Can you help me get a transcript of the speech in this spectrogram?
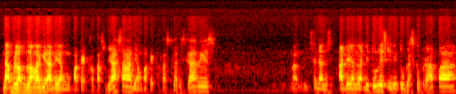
nggak belang-belang lagi ada yang pakai kertas biasa ada yang pakai kertas garis-garis dan ada yang nggak ditulis ini tugas keberapa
